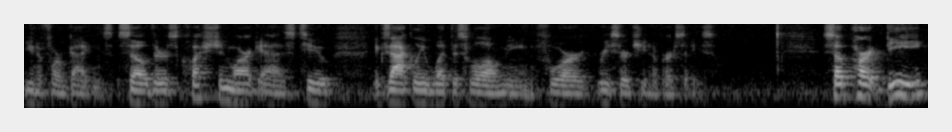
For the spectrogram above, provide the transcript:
uniform guidance. So there's question mark as to exactly what this will all mean for research universities. Subpart D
